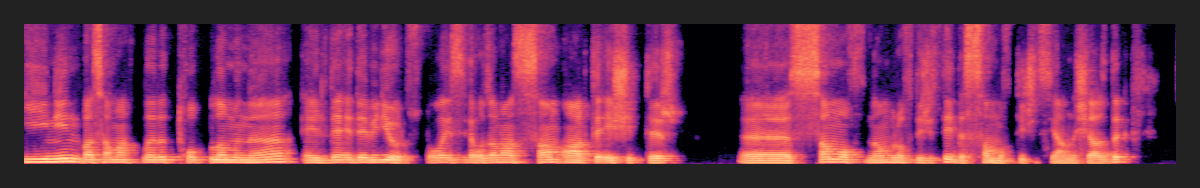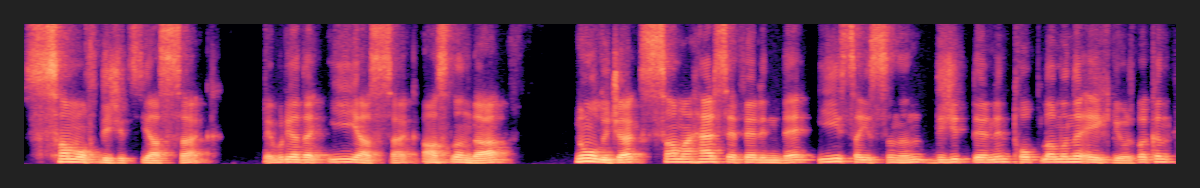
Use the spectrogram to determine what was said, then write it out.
i'nin basamakları toplamını elde edebiliyoruz. Dolayısıyla o zaman sum artı eşittir. E, sum of number of digits değil de sum of digits yanlış yazdık. Sum of digits yazsak ve buraya da i yazsak aslında ne olacak? Sum'a her seferinde i sayısının digitlerinin toplamını ekliyoruz. Bakın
